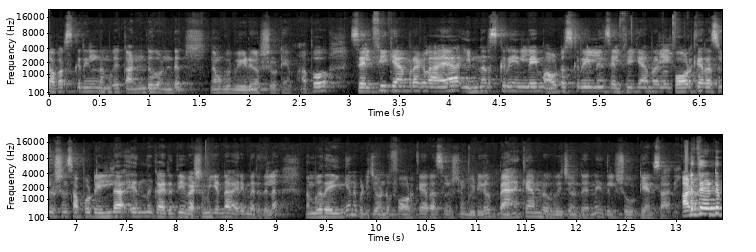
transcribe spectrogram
കവർ സ്ക്രീനിൽ നമുക്ക് കണ്ടുകൊണ്ട് നമുക്ക് വീഡിയോ ഷൂട്ട് ചെയ്യാം. അപ്പോൾ സെൽഫി ക്യാമറകളായ ഇന്നർ സ്ക്രീനിലെയും ഔട്ടർ സ്ക്രീനിലെയും സെൽഫി ക്യാമറയിൽ ഫോർ കെ റെസൊല്യൂഷൻ സപ്പോർട്ട് ഇല്ല എന്ന് കരുതി വിഷമിക്കേണ്ട കാര്യം വരുന്നില്ല നമുക്കത് ഇങ്ങനെ പിടിച്ചുകൊണ്ട് four K resolution video back camera ഉപയോഗിച്ചുകൊണ്ട് തന്നെ ഇതിൽ ഷൂട്ട് ചെയ്യാൻ സാധിക്കും. അടുത്തായിട്ട്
